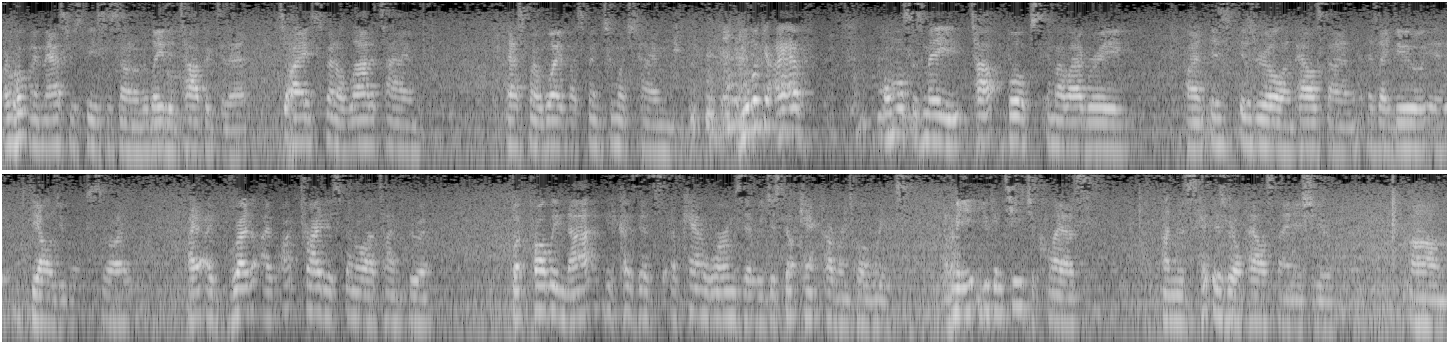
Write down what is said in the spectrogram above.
I wrote my master's thesis on a related topic to that, so I spent a lot of time. Ask my wife. I spend too much time. You look at, I have almost as many top books in my library on is, Israel and Palestine as I do in theology books. So I, I, I've read. I've, tried to spend a lot of time through it but probably not because that's a can of worms that we just don't, can't cover in 12 weeks. I mean, you can teach a class on this Israel-Palestine issue. Um,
